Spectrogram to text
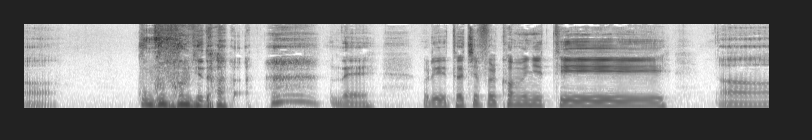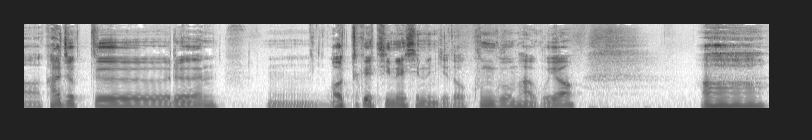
어, 궁금합니다. 네. 우리 더치풀 커뮤니티, 어, 가족들은, 음, 어떻게 지내시는지도 궁금하고요. 아,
